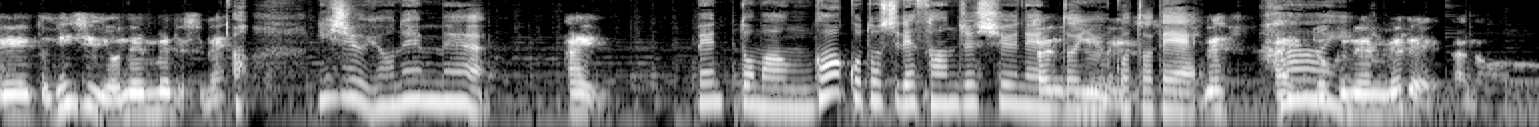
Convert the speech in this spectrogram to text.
えっ、と、24年目ですね。24年目はい。ベントマンが今年で30周年ということで30年ですね。はい。はい6年目で、あの、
